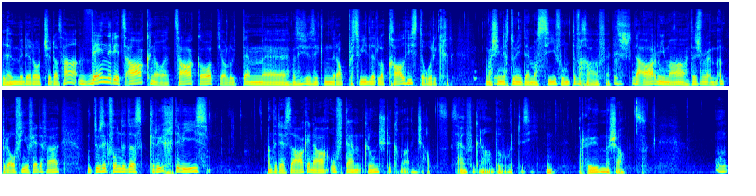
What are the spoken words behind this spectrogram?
lassen wir den Roger das haben. Wenn er jetzt angenommen, das angeht, ja, laut dem, äh, was ist das, irgendein Rapperswiler Lokalhistoriker, wahrscheinlich tue ich den massiv unterverkaufen. Das ist ein- der arme Mann, das ist ein ein Profi auf jeden Fall. Und herausgefunden, dass gerüchteweise oder der Sage nach auf dem Grundstück mal ein Schatz soll vergraben worden sein. Ein Römerschatz. Und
